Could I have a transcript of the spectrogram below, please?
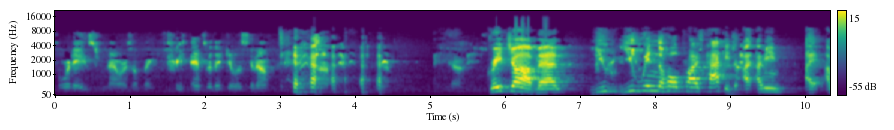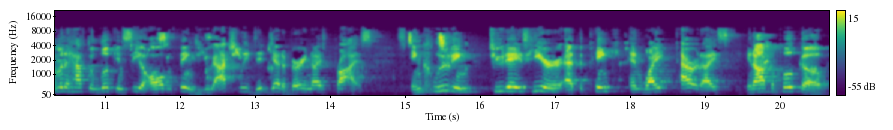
four days from now or something. It's ridiculous, you know. Great job, man. You you win the whole prize package. I, I mean, I, I'm gonna have to look and see all the things. You actually did get a very nice prize, including two days here at the Pink and White Paradise in Acapulco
